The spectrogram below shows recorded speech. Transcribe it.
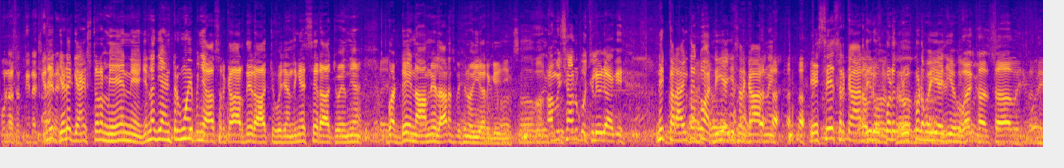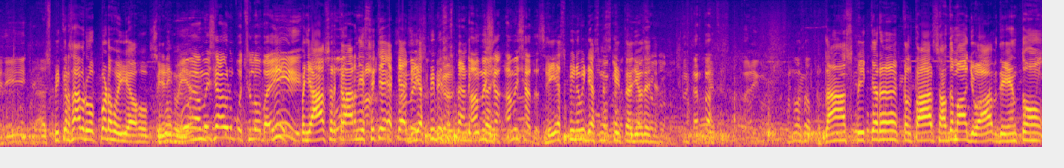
ਉਹਨਾਂ ਸਖਤੀ ਨਾਲ ਕਿਹਨੇ ਜਿਹੜੇ ਗੈਂਗਸਟਰ ਮੇਨ ਨੇ ਜਿਨ੍ਹਾਂ ਦੀਆਂ ਇੰਟਰਵਿਊਆਂ ਹੀ ਪੰਜਾਬ ਸਰਕਾਰ ਦੇ ਰਾਜ 'ਚ ਹੋ ਜਾਂਦੀਆਂ ਇਸੇ ਰਾਜ 'ਚ ਹੋ ਜਾਂਦੀਆਂ ਵੱਡੇ ਨਾਮ ਨੇ ਲਾਰੈਂਸ ਬਿਸ਼ਨੋਈ ਵਰਗੇ ਜੀ। ਅਮਿਤ ਸ਼ਾਹ ਨੂੰ ਪੁੱਛ ਲਿਓ ਜਾ ਕੇ। ਨਹੀਂ ਕਰਾਈ ਤਾਂ ਤੁਹਾਡੀ ਹੈ ਜੀ ਸਰਕਾਰ ਨੇ। ਇਸੇ ਸਰਕਾਰ ਦੀ ਰੋਪੜ ਰੋਪੜ ਹੋਈ ਹੈ ਜੀ ਉਹ। ਵਾਹਿ ਖਾਲਸਾ ਵਾਹਿ ਫਤਿਹ ਜੀ। ਸਪੀਕਰ ਸਾਹਿਬ ਰੋਪੜ ਹੋਈ ਆ ਉਹ ਜਿਹੜੀ ਹੋਈ ਹੈ ਅਮਿਤ ਸ਼ਾਹ ਨੂੰ ਪੁੱਛ ਲਓ ਬਾਈ। ਪੰਜਾਬ ਸਰਕਾਰ ਨੇ ਇਸੇ 'ਚ ਇੱਕ ਡੀਐਸਪੀ ਵੀ ਸਸਪੈਂਡ ਅਮਿਤ ਕੀਤਾ ਸ਼ਾਹ ਅਮਿਤ ਸ਼ਾਹ ਦੱਸੇ। ਡੀਐਸਪੀ ਨੂੰ ਵੀ ਡਿਸਮਿਸ ਕੀਤਾ ਜੀ ਉਹਦੇ 'ਚ। ਕਰਤਾ? ਤਾਂ ਸਪੀਕਰ ਕਲਤਾਰ ਸੰਧਮਾ ਜਵਾਬ ਦੇਣ ਤੋਂ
